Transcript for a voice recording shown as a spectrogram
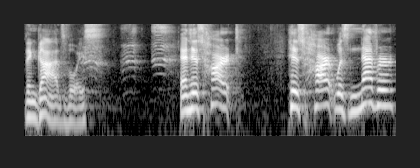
than God's voice. And his heart, his heart was never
